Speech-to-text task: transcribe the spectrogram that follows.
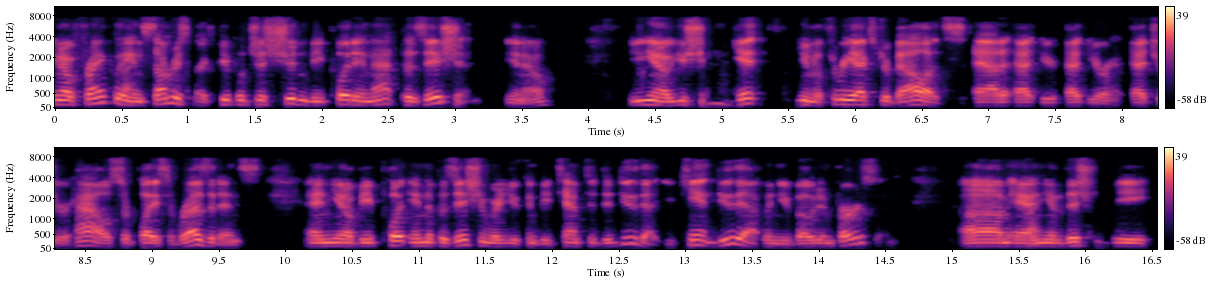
you know, frankly, in some respects, people just shouldn't be put in that position. You know, you, you know, you shouldn't get you know three extra ballots at at your at your at your house or place of residence and you know be put in the position where you can be tempted to do that you can't do that when you vote in person um, and you know this should be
